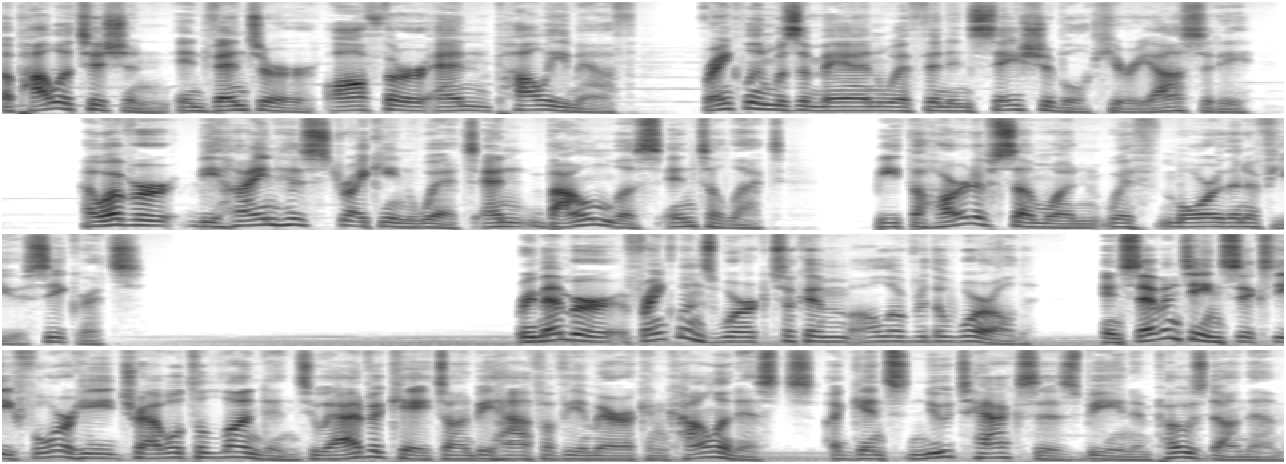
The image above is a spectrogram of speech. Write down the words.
A politician, inventor, author, and polymath, Franklin was a man with an insatiable curiosity. However, behind his striking wit and boundless intellect beat the heart of someone with more than a few secrets. Remember, Franklin's work took him all over the world. In 1764, he traveled to London to advocate on behalf of the American colonists against new taxes being imposed on them.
